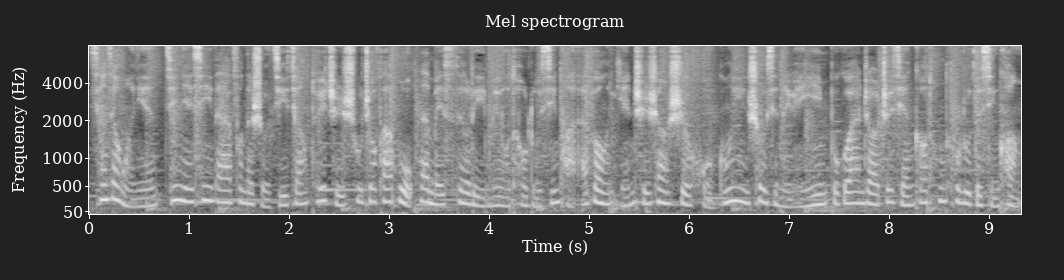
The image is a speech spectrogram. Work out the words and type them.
相较往年，今年新一代 iPhone 的手机将推迟数周发布，但梅斯特里没有透露新款 iPhone 延迟上市或供应受限的原因。不过，按照之前高通透露的情况，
